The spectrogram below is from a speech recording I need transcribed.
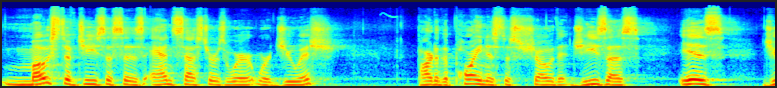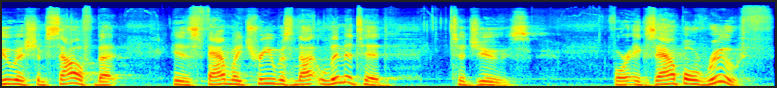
Most of Jesus' ancestors were, were Jewish. Part of the point is to show that Jesus is Jewish himself, but his family tree was not limited to Jews. For example, Ruth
